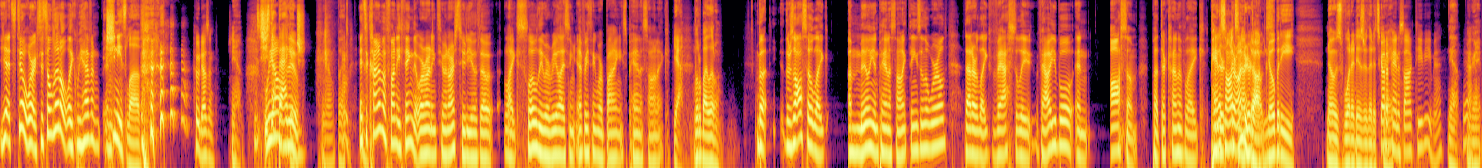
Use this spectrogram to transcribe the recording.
yeah, it still works. It's a little like we haven't. She needs love. Who doesn't? Yeah, she's We got all do. baggage. You know, but It's a kind of a funny thing that we're running to in our studio, though. Like slowly, we're realizing everything we're buying is Panasonic. yeah, little by little. But there's also like a million Panasonic things in the world that are like vastly valuable and awesome, but they're kind of like under- Panasonic's they're an underdog. underdogs. Nobody knows what it is or that it's It's got great. a Panasonic TV, man. yeah, Yeah. you're great.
